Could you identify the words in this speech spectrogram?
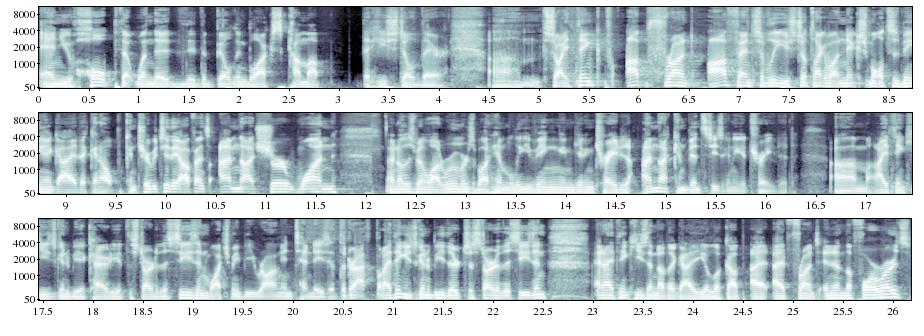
And you hope that when the, the, the building blocks come up, that he's still there. Um, so I think up front, offensively, you still talk about Nick Schmaltz as being a guy that can help contribute to the offense. I'm not sure. One, I know there's been a lot of rumors about him leaving and getting traded. I'm not convinced he's going to get traded. Um, I think he's going to be a coyote at the start of the season. Watch me be wrong in 10 days at the draft, but I think he's going to be there to start of the season. And I think he's another guy you look up at, at front and in the forwards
